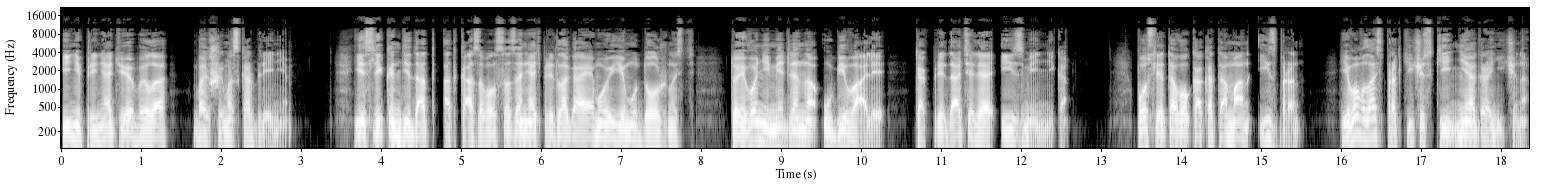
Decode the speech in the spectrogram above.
и не принять ее было большим оскорблением. Если кандидат отказывался занять предлагаемую ему должность, то его немедленно убивали, как предателя и изменника. После того, как атаман избран, его власть практически не ограничена.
